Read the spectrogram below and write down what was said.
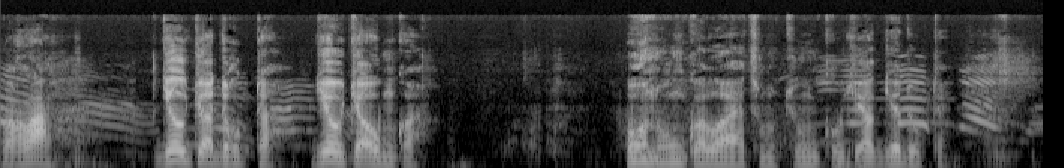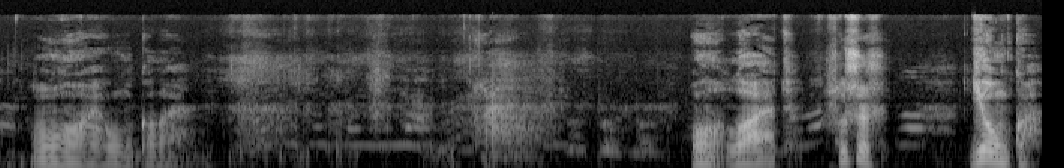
Варлам, где у тебя друг-то? Где у тебя Умка? Вон Умка лает, смотри, Умка у тебя, где друг-то? Ой, Умка лает. О, лает. Слышишь? Где Умка?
